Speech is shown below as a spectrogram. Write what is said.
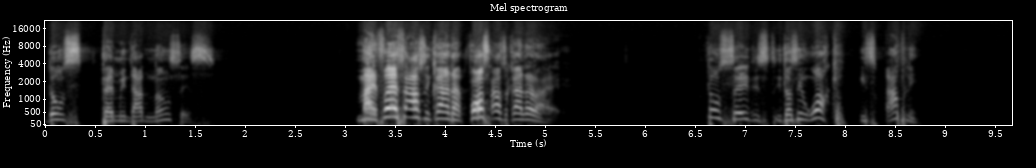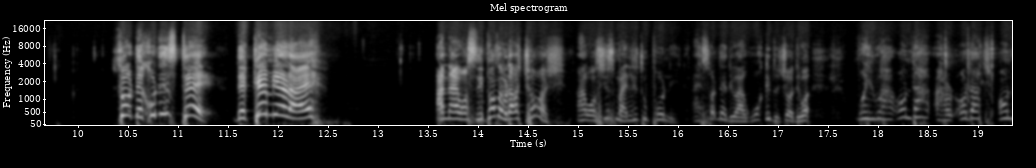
Don't tell me that nonsense. My first house in Canada, first house in Canada. Don't say this, it doesn't work. It's happening. So they couldn't stay. They came here, right? And I was the pastor of that church. I was using my little pony. I saw that they were walking to church. They were, when you are under, under, un,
